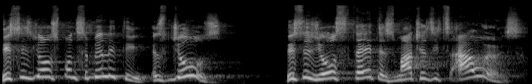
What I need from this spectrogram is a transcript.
This is your responsibility as Jews. This is your state as much as it's ours.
